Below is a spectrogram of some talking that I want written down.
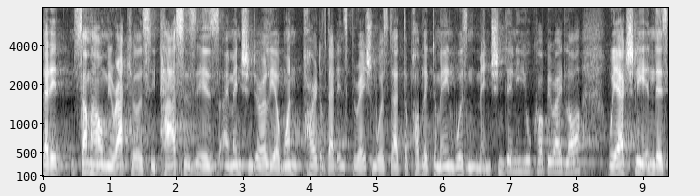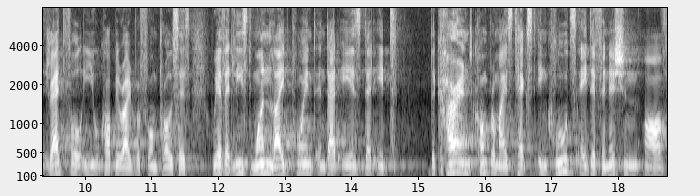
that it somehow miraculously passes is, I mentioned earlier, one part of that inspiration was that the public domain wasn't mentioned in EU copyright law. We actually, in this dreadful EU copyright reform process, we have at least one light point, and that is that it the current compromise text includes a definition of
